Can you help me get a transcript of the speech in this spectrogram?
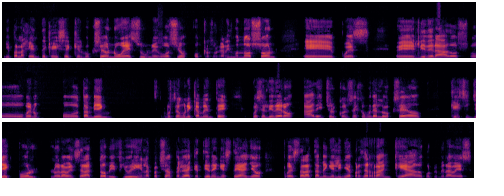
y para la gente que dice que el boxeo no es un negocio o que los organismos no son eh, pues eh, liderados o bueno o también buscan únicamente pues el dinero ha dicho el Consejo Mundial de Boxeo que si Jake Paul logra vencer a Tommy Fury en la próxima pelea que tienen este año pues estará también en línea para ser rankeado por primera vez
